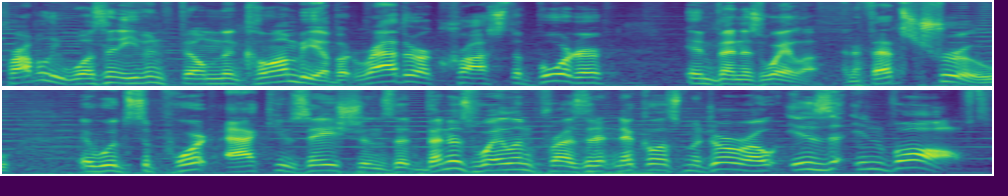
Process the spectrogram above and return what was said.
probably wasn't even filmed in Colombia, but rather across the border in Venezuela. And if that's true, it would support accusations that Venezuelan President Nicolas Maduro is involved.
